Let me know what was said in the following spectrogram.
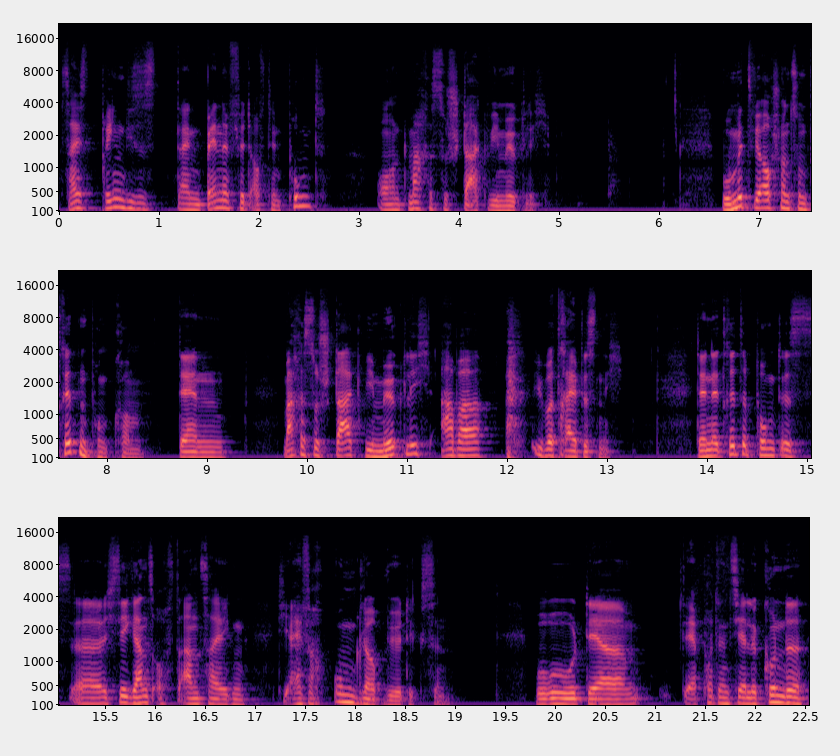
Das heißt, bring dieses deinen Benefit auf den Punkt und mach es so stark wie möglich. Womit wir auch schon zum dritten Punkt kommen. Denn mach es so stark wie möglich, aber übertreib es nicht. Denn der dritte Punkt ist, äh, ich sehe ganz oft Anzeigen, die einfach unglaubwürdig sind. Wo der, der potenzielle Kunde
